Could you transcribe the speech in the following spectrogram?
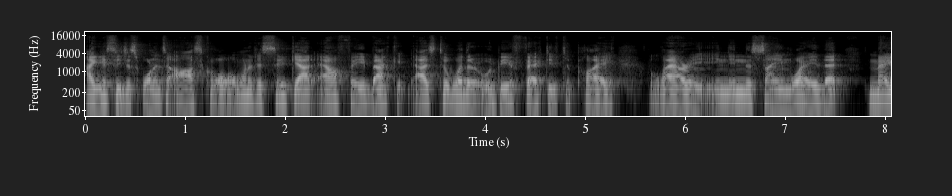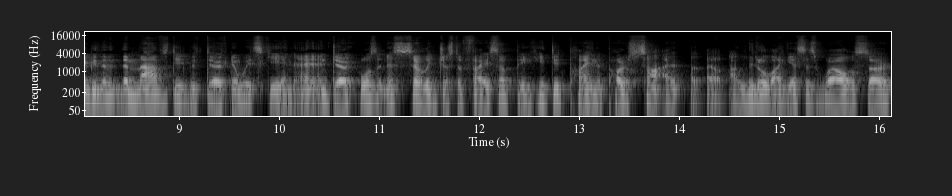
I guess he just wanted to ask or wanted to seek out our feedback as to whether it would be effective to play Lauri in, in the same way that maybe the, the Mavs did with Dirk Nowitzki. And, and Dirk wasn't necessarily just a face up big. He did play in the post a, a, a little, I guess, as well. So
